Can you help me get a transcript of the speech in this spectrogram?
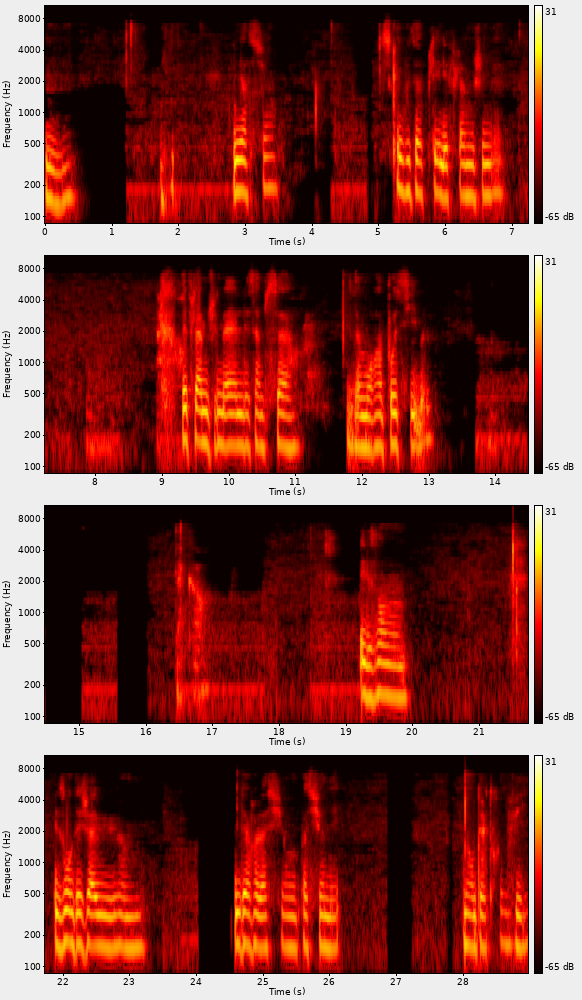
Mmh. Bien sûr. Ce que vous appelez les flammes jumelles. Les flammes jumelles, les âmes sœurs, les amours impossibles. D'accord. Ils ont, ils ont déjà eu euh, des relations passionnées dans d'autres vies.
